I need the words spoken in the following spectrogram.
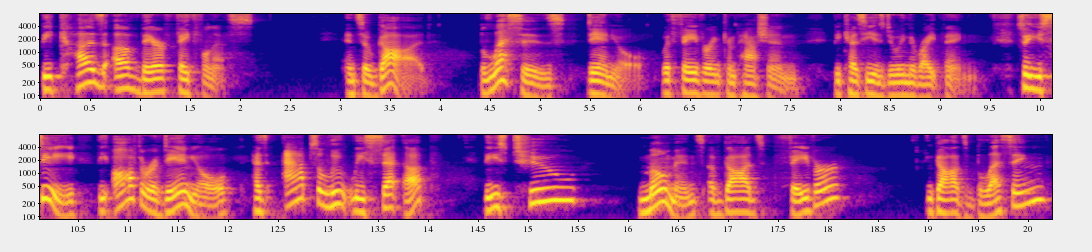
because of their faithfulness. And so God blesses Daniel with favor and compassion because he is doing the right thing. So you see, the author of Daniel has absolutely set up these two moments of God's favor, God's blessing,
